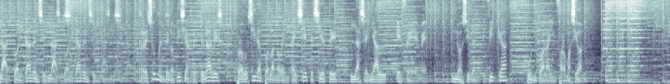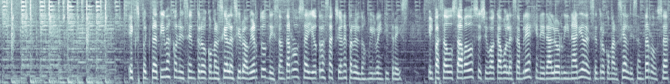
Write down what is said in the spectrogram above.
La actualidad en síntesis. La actualidad en síntesis. Resumen de noticias regionales producida por la 977 La Señal FM. Nos identifica junto a la información. Expectativas con el Centro Comercial a Cielo Abierto de Santa Rosa y otras acciones para el 2023. El pasado sábado se llevó a cabo la Asamblea General Ordinaria del Centro Comercial de Santa Rosa,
